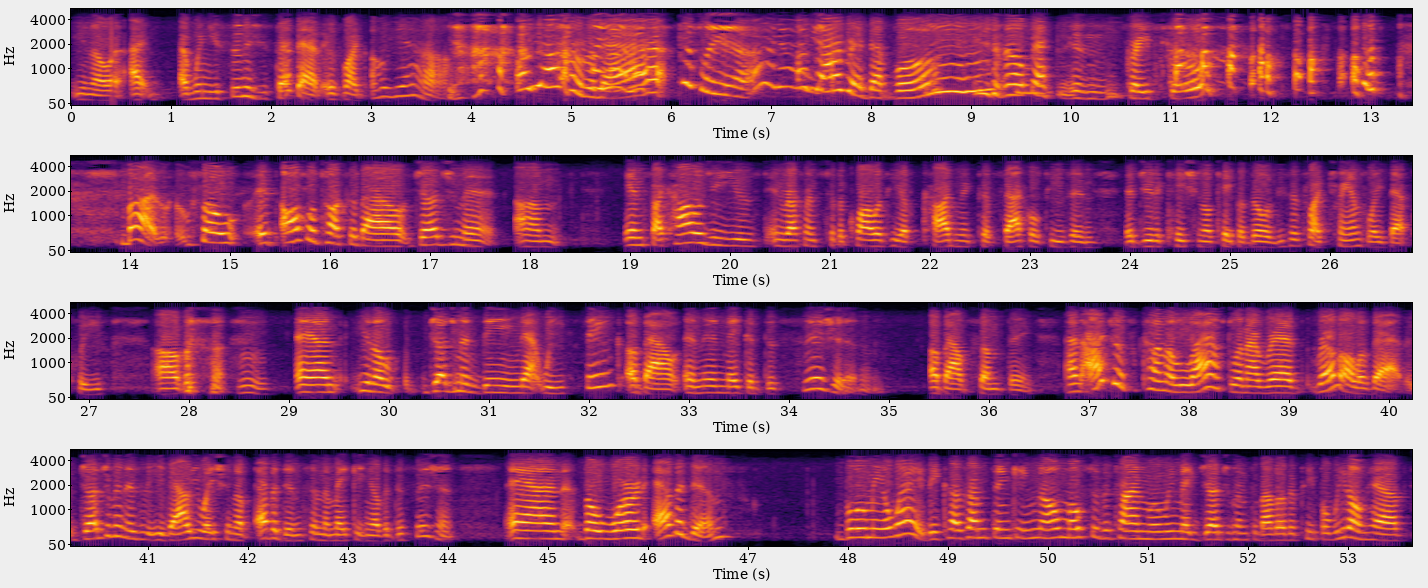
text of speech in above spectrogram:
you know I, I when you as soon as you said that it was like oh yeah Yeah. oh yeah I heard of Oh, yeah, that Definitely, yeah. oh yeah I read that book Mhm. you know back in grade school But so it also talks about judgment um, in psychology used in reference to the quality of cognitive faculties and adjudicational capabilities. It's like translate that, please. Um, Mm. and you know, judgment being that we think about and then make a decision about something. And I just kind of laughed when I read read all of that. Judgment is the evaluation of evidence in the making of a decision. And the word evidence blew me away because I'm thinking, no, most of the time when we make judgments about other people, we don't have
